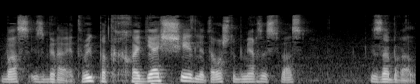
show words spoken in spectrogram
вас избирает. Вы подходящие для того, чтобы мерзость вас забрала.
